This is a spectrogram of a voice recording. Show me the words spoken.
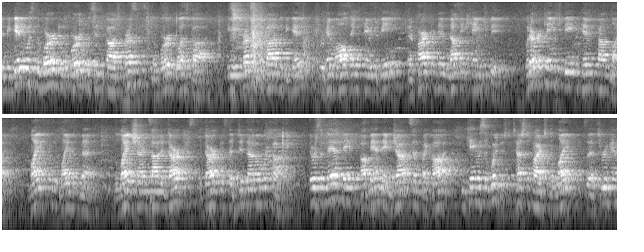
The beginning was the Word, and the Word was in God's presence, and the Word was God. He was present to God in the beginning. Through him all things came into being, and apart from him nothing came to be. Whatever came to be in him found life, life for the light of men. The light shines out in darkness, the darkness that did not overcome. There was a man named a man named John sent by God, who came as a witness to testify to the light, so that through him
